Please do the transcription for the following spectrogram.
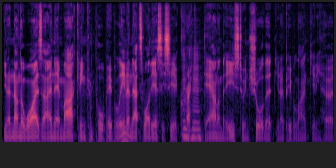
you know none the wiser, and their marketing can pull people in, and that's why the SEC are cracking mm-hmm. down on these to ensure that you know people aren't getting hurt.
